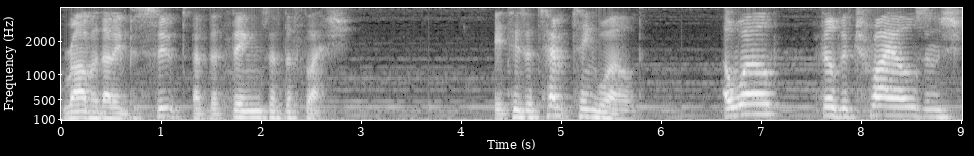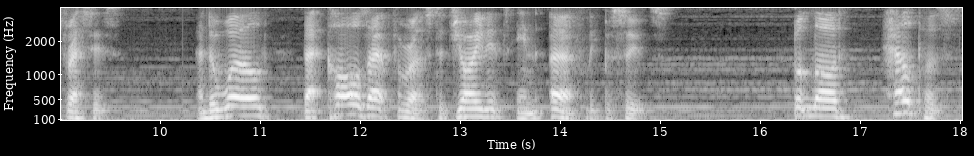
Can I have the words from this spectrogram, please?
rather than in pursuit of the things of the flesh. It is a tempting world, a world filled with trials and stresses, and a world that calls out for us to join it in earthly pursuits. But Lord, help us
